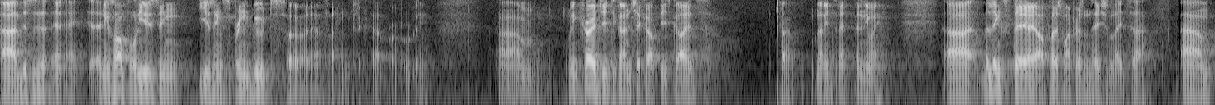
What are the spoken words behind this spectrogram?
uh, this is a, a, an example using using Spring Boot, so I don't know if I can click that properly. Um, we encourage you to go and check out these guides. Oh, no internet, but anyway. Uh, the link's there, I'll post my presentation later. Um,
